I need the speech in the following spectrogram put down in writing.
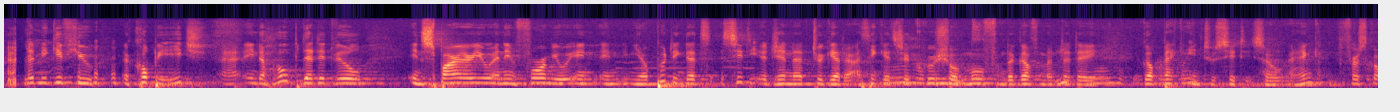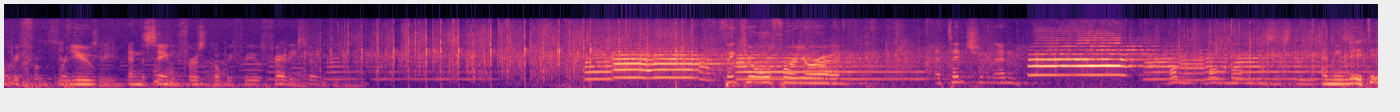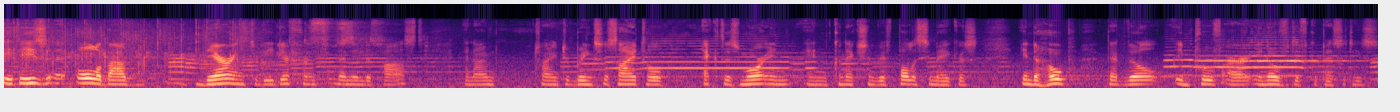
um, let me give you a copy each, uh, in the hope that it will inspire you and inform you in, in you know putting that city agenda together. I think it's a crucial move from the government that they got back into cities. So, Henk, first copy for, for you, and the same first copy for you, Ferdy. So. Thank you all for your uh, attention and. One, one moment I mean, it, it is all about daring to be different than in the past, and I'm trying to bring societal actors more in, in connection with policymakers in the hope that will improve our innovative capacities.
